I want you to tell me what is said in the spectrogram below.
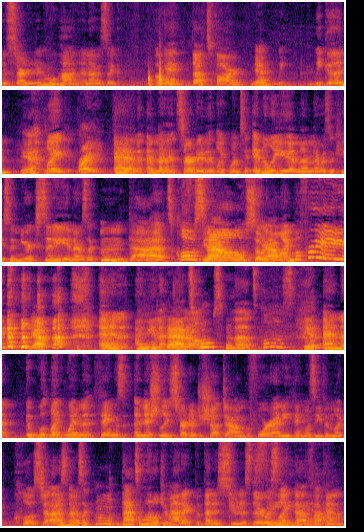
it started in Wuhan and I was like, okay, that's far. Yeah. We we good. Yeah. Like Right. and and then it started. It like went to Italy and then there was a case in New York City and I was like, mm, that's close Yeah. now. So Yeah. now I'm afraid. Yep. and I mean, That's don't- close. That's close. And And it, w- like when things initially started to shut down before anything was even like close to us, Mhm. I was like, mm, that's a little dramatic. But then as soon as there was like that yeah. fucking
